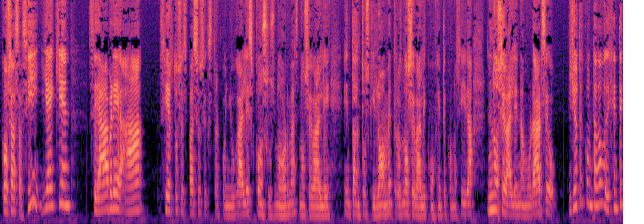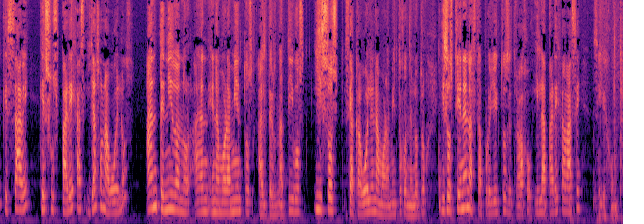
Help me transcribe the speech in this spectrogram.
cosas así, y hay quien se abre a ciertos espacios extraconyugales con sus normas, no se vale en tantos kilómetros, no se vale con gente conocida, no se vale enamorarse. o- Y yo te he contado de gente que sabe que sus parejas, y ya son abuelos, han tenido enamoramientos alternativos y se acabó el enamoramiento con el otro y sostienen hasta proyectos de trabajo y la pareja base sigue junta.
